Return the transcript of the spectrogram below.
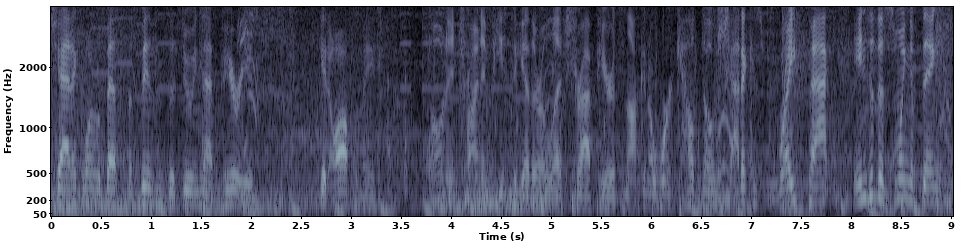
Shadic, one of the best in the business at doing that, period. Get off of me. Onin trying to piece together a ledge trap here. It's not going to work out, though. Shadic is right back into the swing of things.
